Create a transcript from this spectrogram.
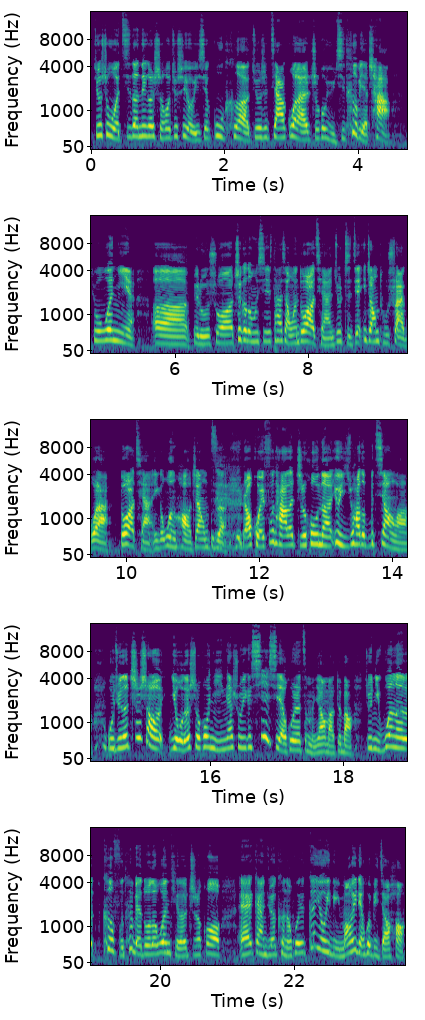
就是我记得那个时候，就是有一些顾客，就是加过来之后语气特别差。就问你，呃，比如说这个东西，他想问多少钱，就直接一张图甩过来，多少钱一个问号这样子，然后回复他了之后呢，又一句话都不讲了。我觉得至少有的时候你应该说一个谢谢或者怎么样嘛，对吧？就你问了客服特别多的问题了之后，哎，感觉可能会更有礼貌一点会比较好，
